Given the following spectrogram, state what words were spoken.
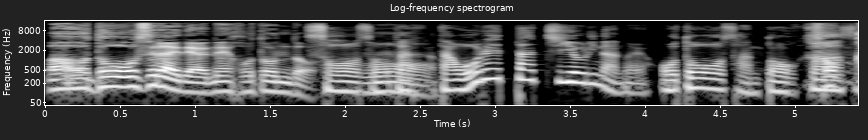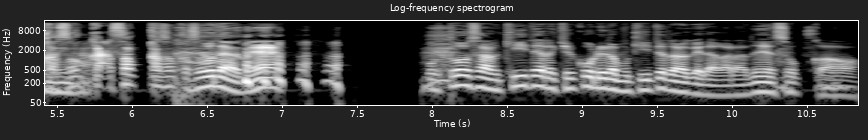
ああ、同世代だよね、ほとんど。そうそう。だだ俺たち寄りなのよ。お父さんとおそ母さんが。っかそっかそっかそっかそうだよね お父さん聞いたら曲俺らも聞いてたわけだからねそっか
